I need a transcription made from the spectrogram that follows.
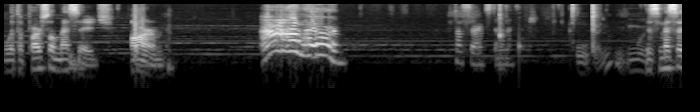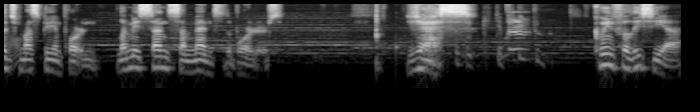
with a parcel message. Arm. Ah, my arm! That's the rest of the message. This message must be important. Let me send some men to the borders. Yes! Queen Felicia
